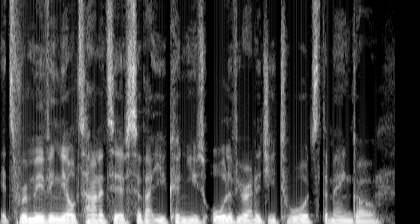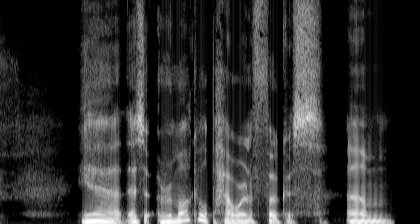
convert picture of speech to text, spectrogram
it's removing the alternative so that you can use all of your energy towards the main goal. Yeah, there's a remarkable power and focus. Um,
